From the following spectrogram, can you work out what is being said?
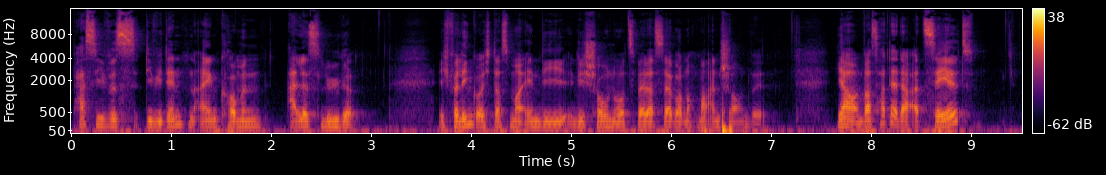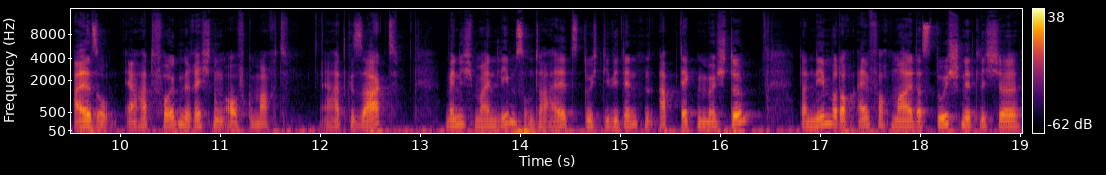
Passives Dividendeneinkommen, alles Lüge. Ich verlinke euch das mal in die, in die Show Notes, wer das selber nochmal anschauen will. Ja, und was hat er da erzählt? Also, er hat folgende Rechnung aufgemacht. Er hat gesagt, wenn ich meinen Lebensunterhalt durch Dividenden abdecken möchte, dann nehmen wir doch einfach mal das durchschnittliche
